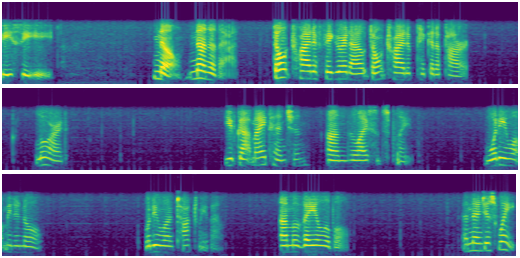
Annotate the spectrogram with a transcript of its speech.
BCE. No, none of that. Don't try to figure it out. Don't try to pick it apart. Lord, you've got my attention on the license plate. What do you want me to know? What do you want to talk to me about? I'm available and then just wait.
